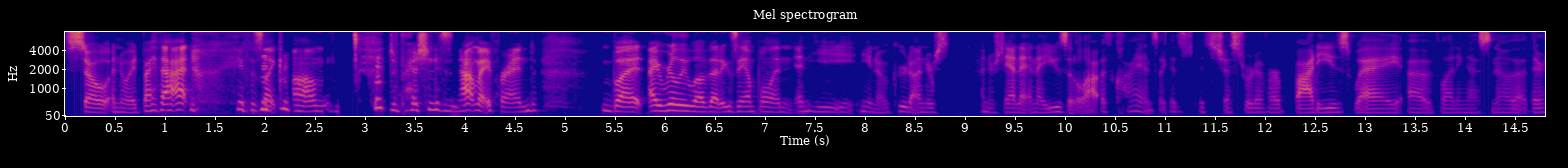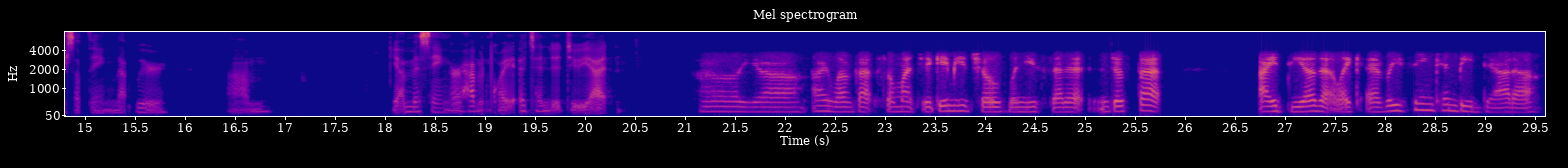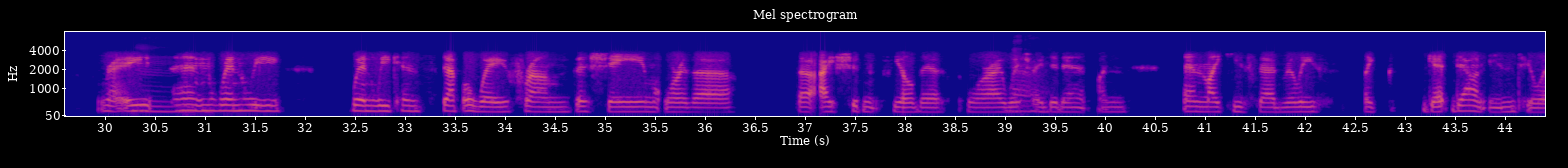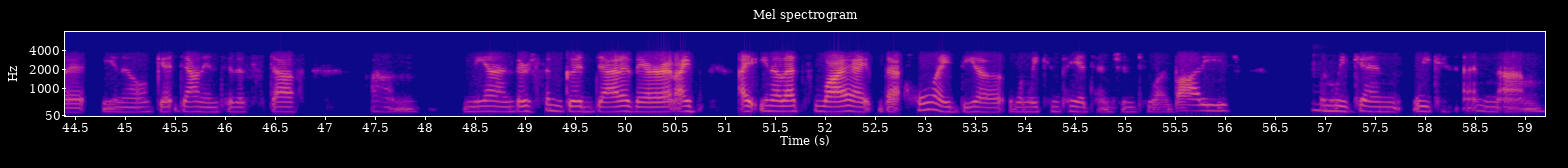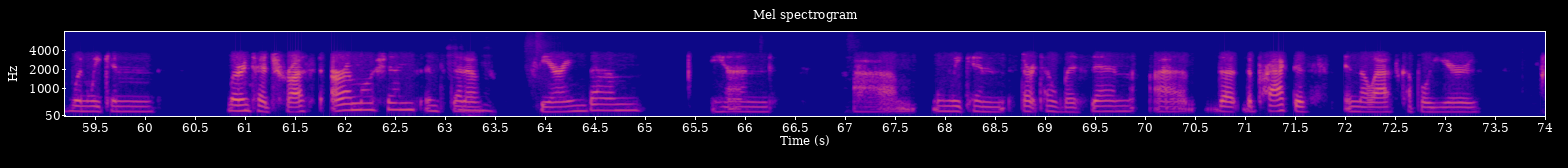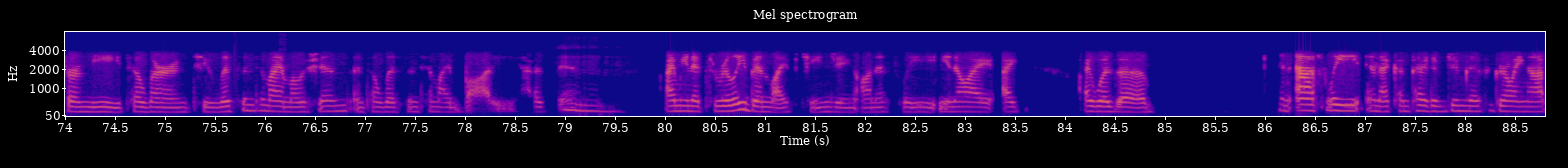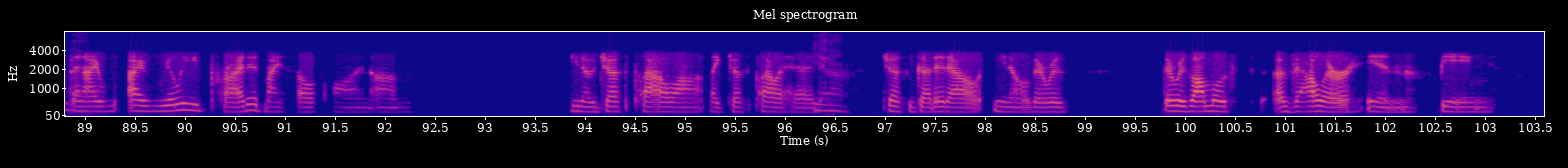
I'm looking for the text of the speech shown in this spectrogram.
so annoyed by that. he was like, um, depression is not my friend. But I really love that example and and he, you know, grew to understand understand it and I use it a lot with clients like it's it's just sort of our body's way of letting us know that there's something that we're um yeah missing or haven't quite attended to yet. Oh yeah, I love that so much. It gave me chills when you said it and just that idea that like everything can be data, right? Mm. And when we when we can step away from the shame or the the I shouldn't feel this or I wish I didn't and and like you said really like get down into it, you know, get down into the stuff. Um man, there's some good data there and I I you know that's why I that whole idea when we can pay attention to our bodies mm-hmm. when we mm-hmm. can we can um, when we can learn to trust our emotions instead mm-hmm. of fearing them and um, when we can start to listen uh, the the practice in the last couple years for me to learn to listen to my emotions and to listen to my body has been mm. I mean it's really been life changing honestly. You know I I I was a an athlete and a competitive gymnast growing up and I I really prided myself on um you know just plow on like just plow ahead. Yeah just gut it out you know there was there was almost a valor in being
